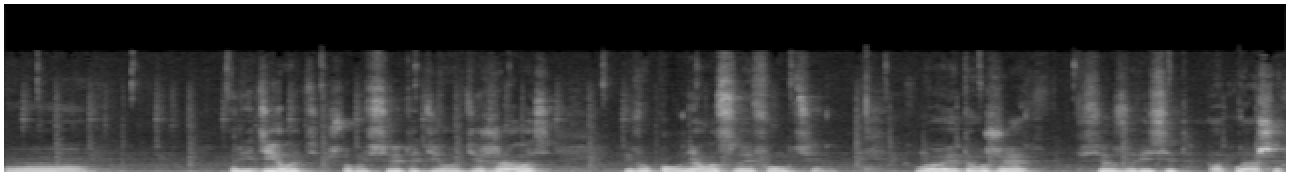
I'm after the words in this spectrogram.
э, приделать, чтобы все это дело держалось и выполняло свои функции. Но это уже все зависит от наших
